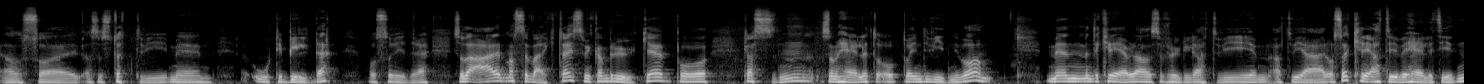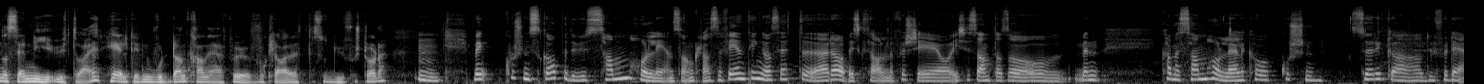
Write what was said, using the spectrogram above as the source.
altså, altså støtter vi med ord til bilde osv. Så, så det er masse verktøy som vi kan bruke på klassen som helhet og på individnivå. Men, men det krever da selvfølgelig at vi, at vi, er også kreative hele tiden og ser nye utveier. hele tiden. Hvordan kan jeg prøve å forklare dette så du forstår det? Mm. Men hvordan skaper du samhold i en sånn klasse? For én ting er å sette arabisktalene for seg, og, ikke sant? Altså, og, men hva med samholdet, eller hva, hvordan Sørger du for det?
